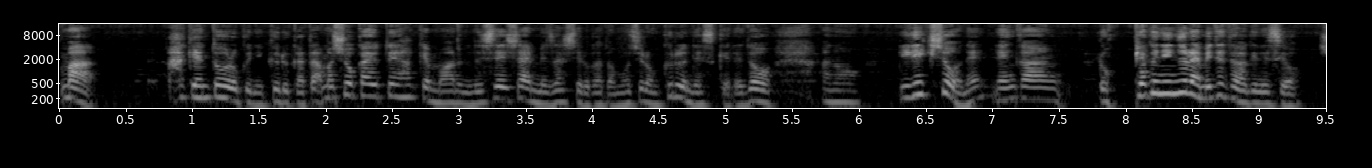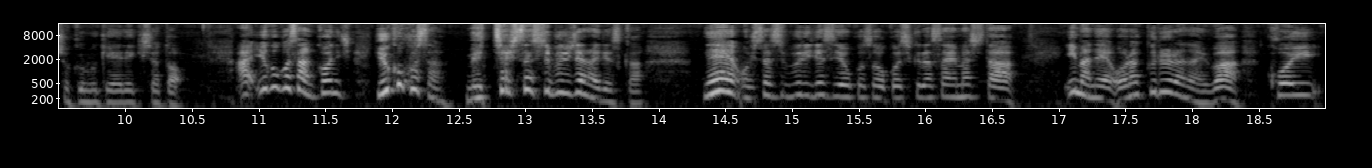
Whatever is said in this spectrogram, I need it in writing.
まあ派遣登録に来る方、まあ、紹介予定派遣もあるので正社員目指している方ももちろん来るんですけれどあの履歴書をね年間600人ぐらい見てたわけですよ。職務経歴書と。あ、ゆここさん、こんにちは。ゆここさん、めっちゃ久しぶりじゃないですか。ねお久しぶりです。ようこそお越しくださいました。今ね、オラクル占いは、恋、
